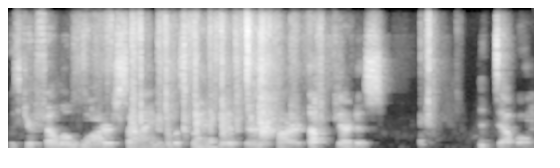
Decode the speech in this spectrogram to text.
with your fellow water sign. But let's go ahead and get a third card. Oh, there it is. The devil.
